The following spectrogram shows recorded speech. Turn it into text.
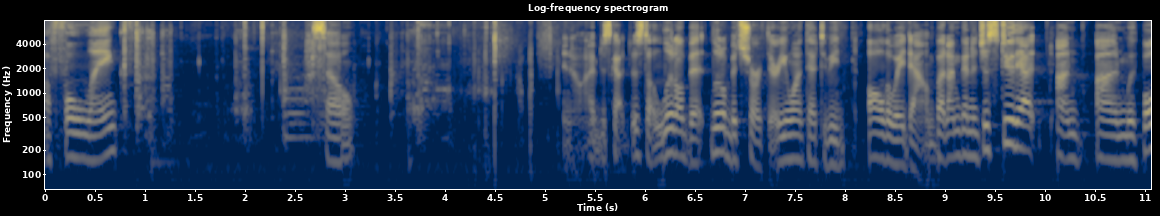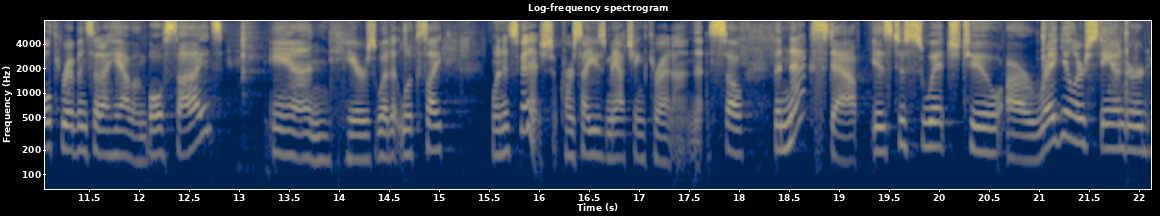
a full length. So you know, I've just got just a little bit, little bit short there. You want that to be all the way down. But I'm gonna just do that on, on with both ribbons that I have on both sides. And here's what it looks like when it's finished. Of course, I use matching thread on this. So the next step is to switch to our regular standard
